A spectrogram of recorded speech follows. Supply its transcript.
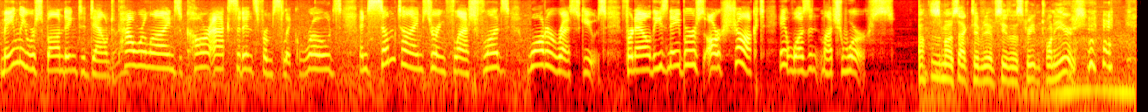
mainly responding to downed power lines, car accidents from slick roads, and sometimes during flash floods, water rescues. For now, these neighbors are shocked it wasn't much worse. This is the most activity I've seen on the street in 20 years.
